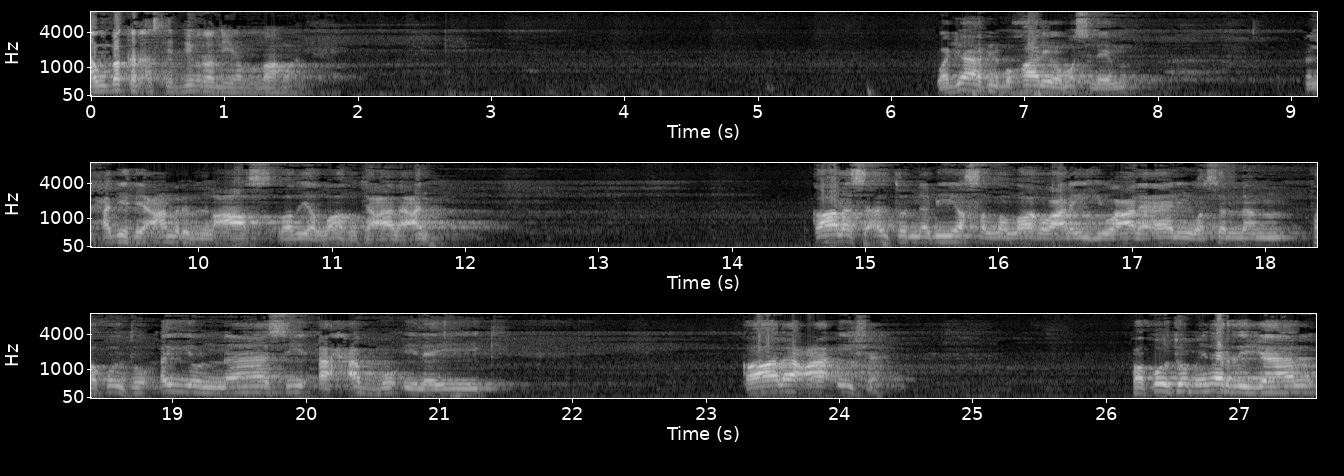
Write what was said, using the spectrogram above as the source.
Abu Bakar As-Siddiq radhiyallahu anhu. وجاء في البخاري ومسلم من حديث بن العاص رضي الله تعالى عنه. قال سألت النبي صلى الله عليه وعلى آله وسلم فقلت أي الناس أحب إليك؟ قال عائشة. فقلت من الرجال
